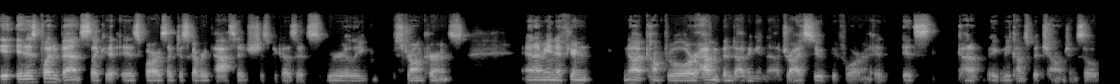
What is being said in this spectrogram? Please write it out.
it, it is quite advanced, like as far as like Discovery Passage, just because it's really strong currents. And I mean, if you're not comfortable or haven't been diving in a dry suit before, it, it's kind of it becomes a bit challenging. So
